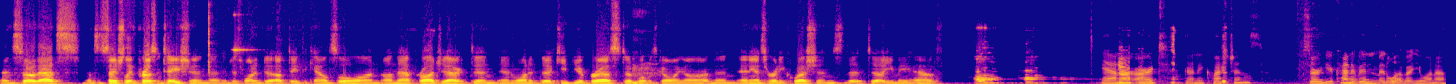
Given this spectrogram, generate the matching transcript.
And so that's that's essentially the presentation. I just wanted to update the council on on that project and and wanted to keep you abreast of what was going on and and answer any questions that uh, you may have. And our Art, got any questions? Sir, you're kind of in the middle of it. You want to?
